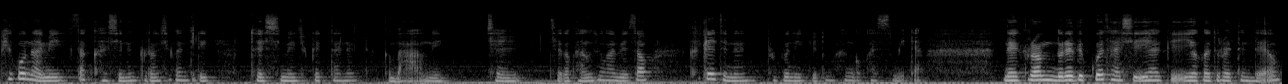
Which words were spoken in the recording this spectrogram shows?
피곤함이 싹 가시는 그런 시간들이 됐으면 좋겠다는 그 마음이 제일 제가 방송하면서 크게 드는 부분이기도 한 것 같습니다. 네, 그럼 노래 듣고 다시 이야기 이어가도록 할 텐데요.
